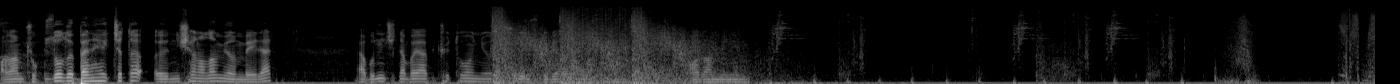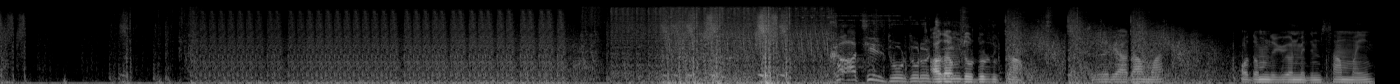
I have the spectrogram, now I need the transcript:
Adam çok güzel oluyor. Ben headshot'a e, nişan alamıyorum beyler. Ya bunun için de bayağı bir kötü oynuyorum. Şurada üstte bir adam var. Adam benim. Katil durdurucu. Adamı durdurduk tamam. Şurada bir adam var. Adamı da görmedim sanmayın.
